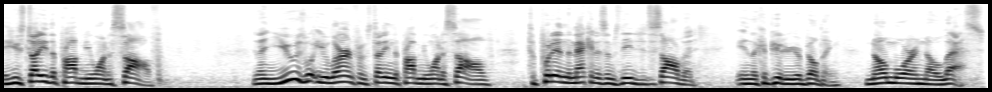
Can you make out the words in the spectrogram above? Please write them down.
is you study the problem you want to solve. And then use what you learn from studying the problem you want to solve to put in the mechanisms needed to solve it in the computer you're building. No more and no less.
